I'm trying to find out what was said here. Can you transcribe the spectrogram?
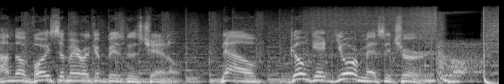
on the Voice America Business Channel. Now, go get your message heard.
